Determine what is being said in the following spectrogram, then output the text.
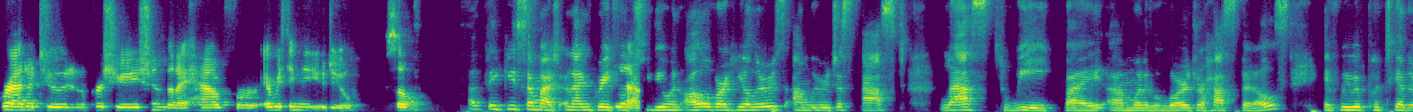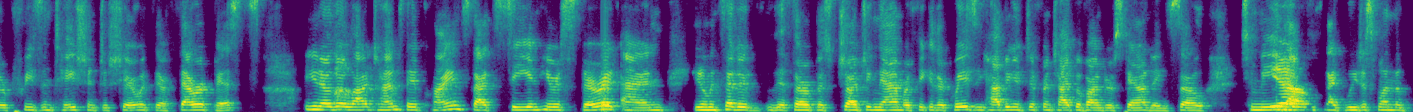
gratitude and appreciation that I have for everything that you do. So. Uh, thank you so much. And I'm grateful yeah. to you and all of our healers. Um, we were just asked last week by um, one of the larger hospitals if we would put together a presentation to share with their therapists you know, there are a lot of times they have clients that see and hear spirit, and you know, instead of the therapist judging them or thinking they're crazy, having a different type of understanding. So to me, yeah. like we just won the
